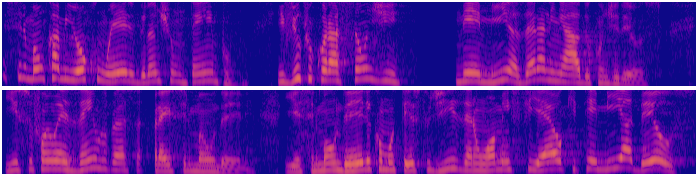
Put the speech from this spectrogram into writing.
Esse irmão caminhou com ele durante um tempo e viu que o coração de Neemias era alinhado com o de Deus. E isso foi um exemplo para esse irmão dele. E esse irmão dele, como o texto diz, era um homem fiel que temia a Deus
